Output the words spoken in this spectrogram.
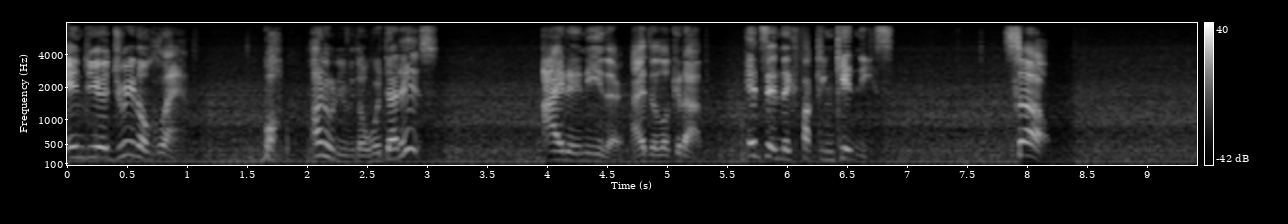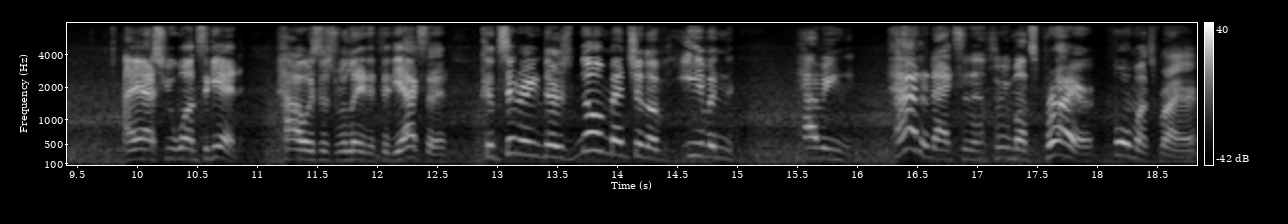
in the adrenal gland. Well, I don't even know what that is. I didn't either. I had to look it up. It's in the fucking kidneys. So, I ask you once again, how is this related to the accident? Considering there's no mention of even having had an accident three months prior, four months prior,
